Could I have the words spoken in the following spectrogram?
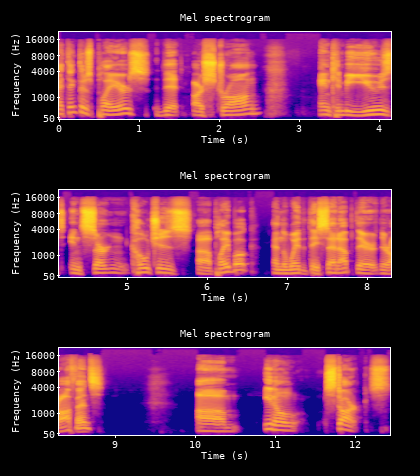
I think there's players that are strong and can be used in certain coaches' uh, playbook and the way that they set up their their offense. Um, you know, Starks,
